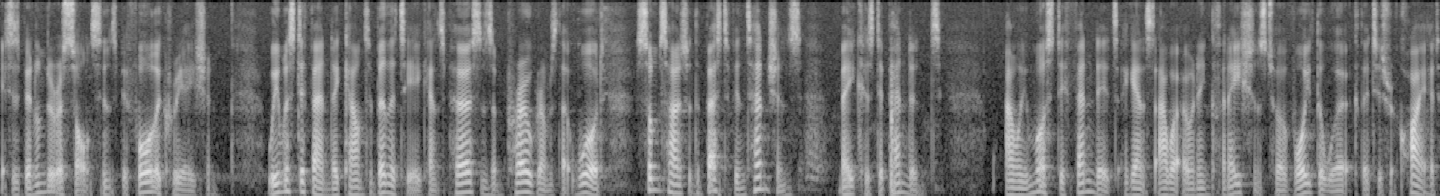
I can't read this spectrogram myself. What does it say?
It has been under assault since before the creation. We must defend accountability against persons and programs that would, sometimes with the best of intentions, make us dependent. And we must defend it against our own inclinations to avoid the work that is required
